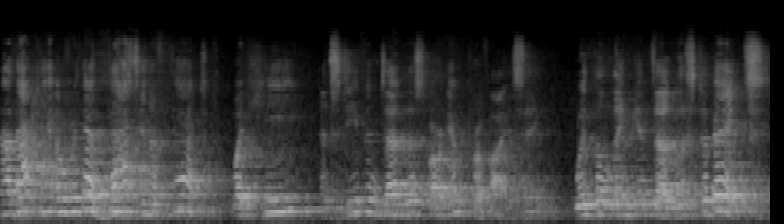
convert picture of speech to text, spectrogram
Now that guy over there, that's in effect what he and Stephen Douglas are improvising with the Lincoln Douglas debates.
